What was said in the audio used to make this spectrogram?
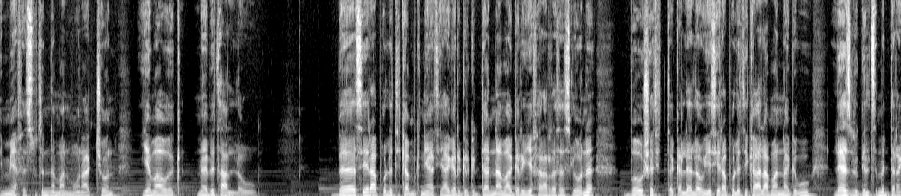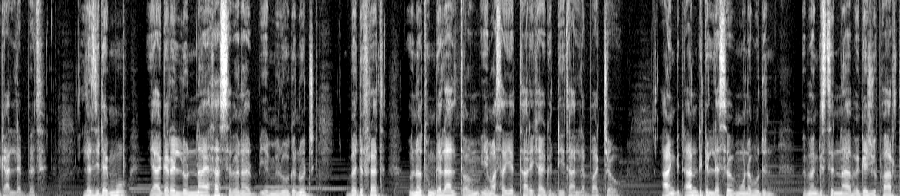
የሚያፈሱት እነማን መሆናቸውን የማወቅ መብት አለው። በሴራ ፖለቲካ ምክንያት የአገር ግድግዳና ማገር እየፈራረሰ ስለሆነ በውሸት የተጠቀለለው የሴራ ፖለቲካ ዓላማና ግቡ ለሕዝብ ግልጽ መደረግ አለበት። ለዚህ ደግሞ የአገር ሕልውና ያሳስበናል የሚሉ ወገኖች በድፍረት እውነቱን ገላልጠው የማሳየት ታሪካዊ ግዴታ አለባቸው። አንድ ግለሰብም ሆነ ቡድን በመንግሥትና በገዢው ፓርቲ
